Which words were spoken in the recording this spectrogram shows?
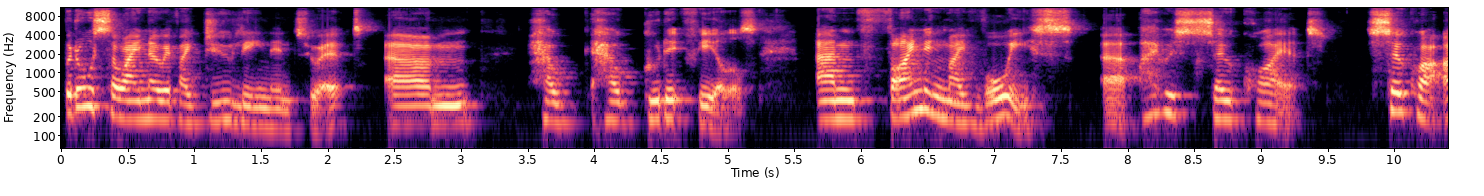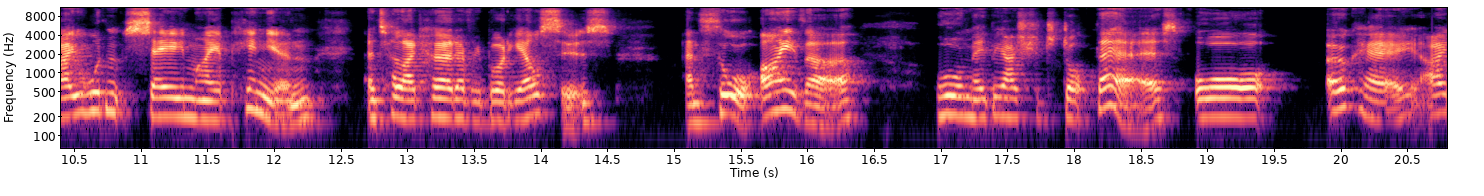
But also, I know if I do lean into it. Um, how how good it feels and finding my voice uh, i was so quiet so quiet. I wouldn't say my opinion until I'd heard everybody else's and thought either, or oh, maybe I should adopt theirs, or okay, I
